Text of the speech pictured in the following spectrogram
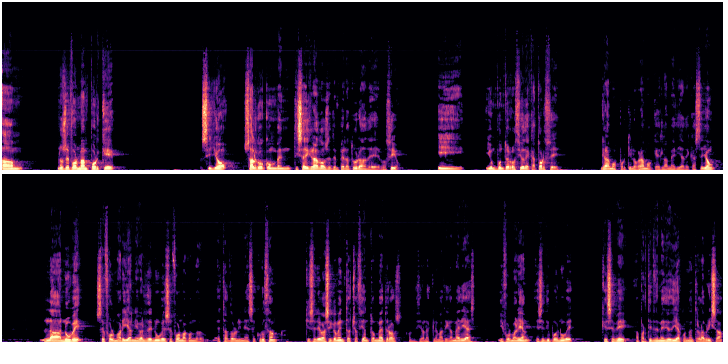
no se forman porque si yo salgo con 26 grados de temperatura de rocío y, un punto de rocío de 14 gramos por kilogramo, que es la media de Castellón, la nube se formaría, el nivel de nube se forma cuando estas dos líneas se cruzan, que sería básicamente 800 metros, condiciones climáticas medias, y formarían ese tipo de nube que se ve a partir de mediodía cuando entra la brisa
